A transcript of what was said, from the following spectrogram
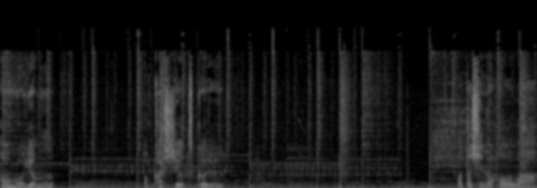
本を読む？お菓子を作る？私の方は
